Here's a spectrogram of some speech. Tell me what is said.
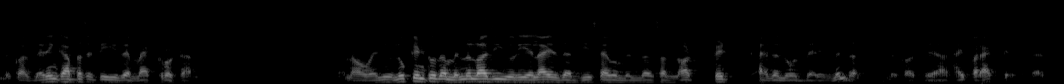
because bearing capacity is a macro term. Now, when you look into the mineralogy you realize that these type of minerals are not fit as a load bearing mineral because they are hyperactive and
